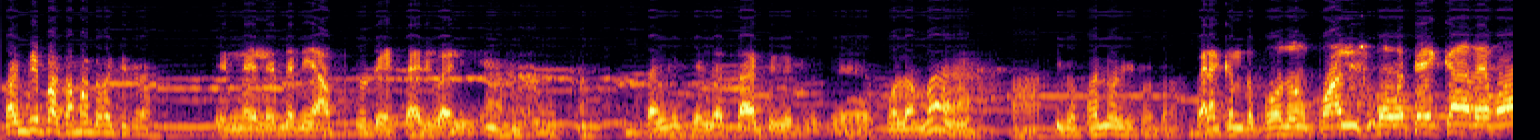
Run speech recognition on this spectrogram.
கண்டிப்பா சம்மந்தம் வச்சுக்கிறேன். இன்னையில இருந்து நீ அப் டு டேட் அறிவாளி. தங்கச்சி எங்க காட்டுக்கிட்டு இருக்கு. போலாமா? இவ பல் வலிக்கிட்டு வந்துடும் விளக்குறது போதும். பாலிஷ் போக தேய்க்காதே வா.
